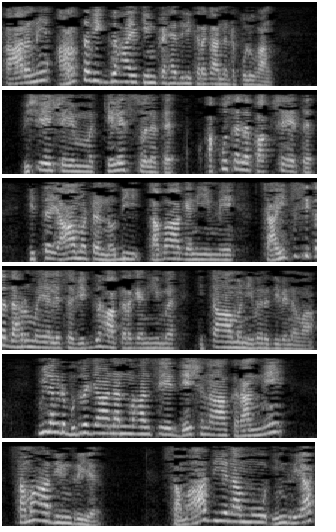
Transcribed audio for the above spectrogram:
කාරණේ අර්ථ විග්‍රහයකින් පැහැදිලි කරගන්නට පුළුවන්. විශේෂයෙන්ම කෙලෙස් වලට අකුසල පක්ෂයට හිත යාමට නොදී තබා ගැනීමේ චෛතසික ධර්මය ලෙස විග්‍රහ කර ගැනීම ඊටාම නිවැරදි වෙනවා. ඊළඟට බුදුරජාණන් වහන්සේ දේශනා කරන්නේ සමාධින්ද්‍රිය. සමාධිය නම් වූ ඉන්ද්‍රියක්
